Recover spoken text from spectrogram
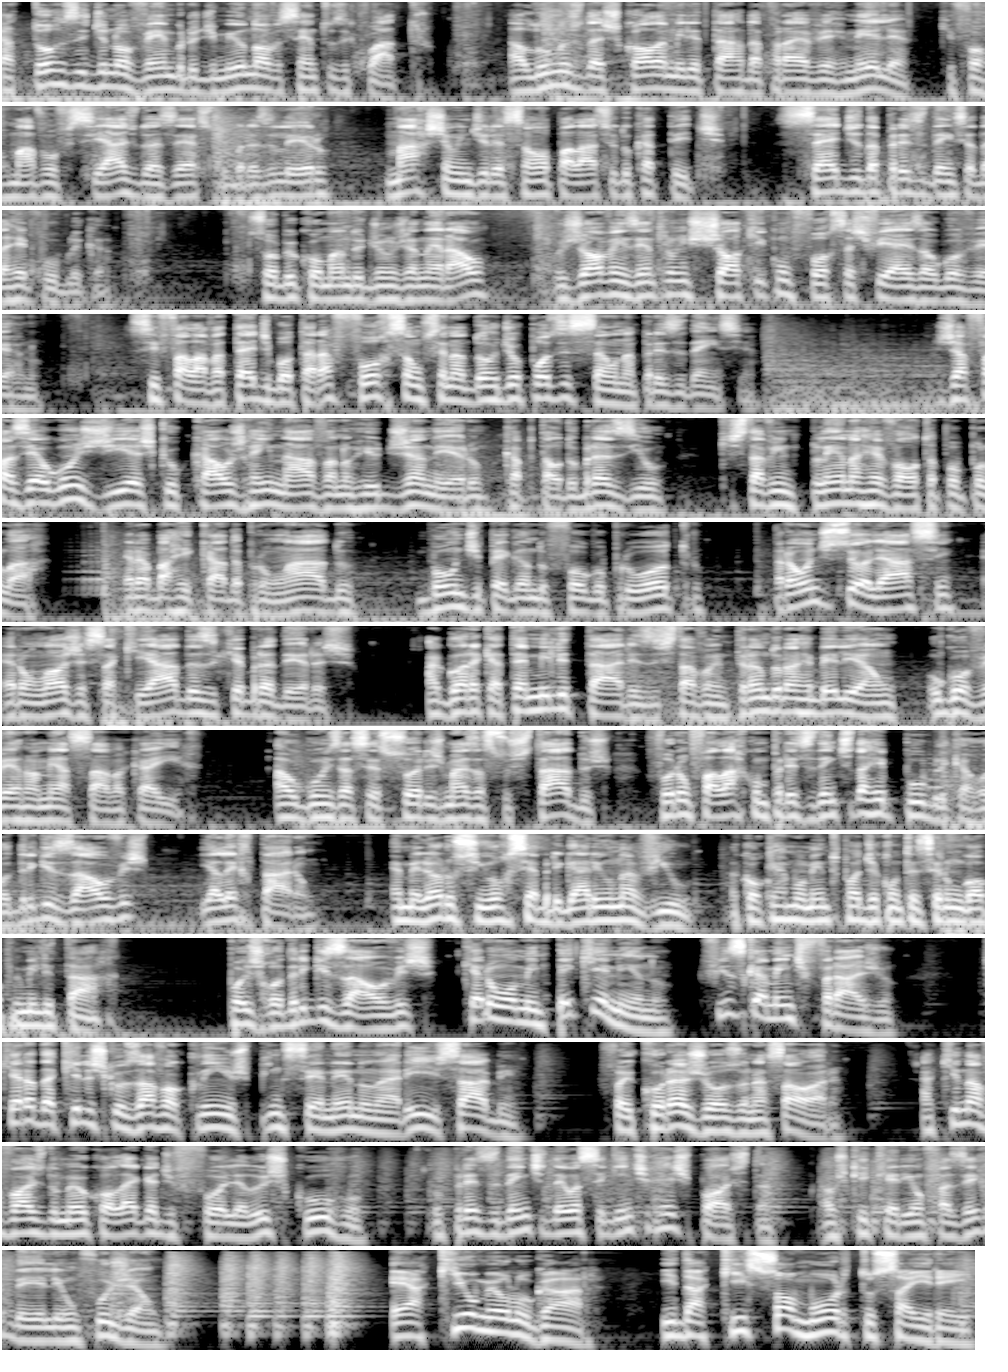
14 de novembro de 1904. Alunos da Escola Militar da Praia Vermelha, que formavam oficiais do Exército Brasileiro, marcham em direção ao Palácio do Catete, sede da Presidência da República. Sob o comando de um general, os jovens entram em choque com forças fiéis ao governo. Se falava até de botar à força um senador de oposição na presidência. Já fazia alguns dias que o caos reinava no Rio de Janeiro, capital do Brasil, que estava em plena revolta popular. Era barricada para um lado, bonde pegando fogo para o outro. Para onde se olhasse, eram lojas saqueadas e quebradeiras. Agora que até militares estavam entrando na rebelião, o governo ameaçava cair. Alguns assessores mais assustados foram falar com o presidente da República, Rodrigues Alves, e alertaram: É melhor o senhor se abrigar em um navio. A qualquer momento pode acontecer um golpe militar. Pois Rodrigues Alves, que era um homem pequenino, fisicamente frágil, que era daqueles que usava óculos pincenê no nariz, sabe? Foi corajoso nessa hora. Aqui na voz do meu colega de folha, Luiz Curro, o presidente deu a seguinte resposta aos que queriam fazer dele um fujão: É aqui o meu lugar, e daqui só morto sairei.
